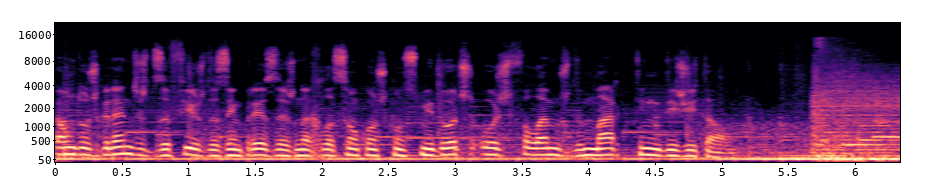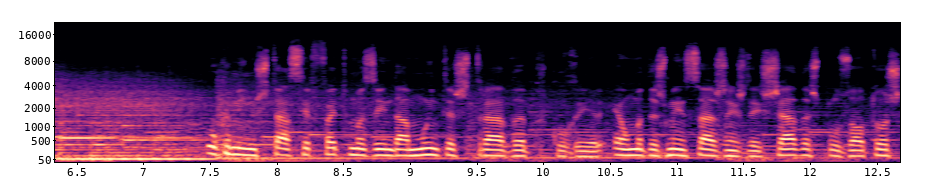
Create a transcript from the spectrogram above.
É um dos grandes desafios das empresas na relação com os consumidores. Hoje falamos de marketing digital. O caminho está a ser feito, mas ainda há muita estrada a percorrer. É uma das mensagens deixadas pelos autores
